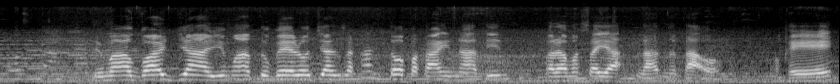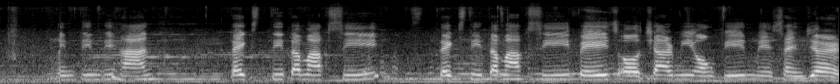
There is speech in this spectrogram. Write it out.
yung mga gwardya, yung mga tubero dyan sa kanto, pakain natin para masaya lahat na tao. Okay? Naintindihan? Text Tita Maxi, text Tita Maxi page o Charmy Ongpin Messenger.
